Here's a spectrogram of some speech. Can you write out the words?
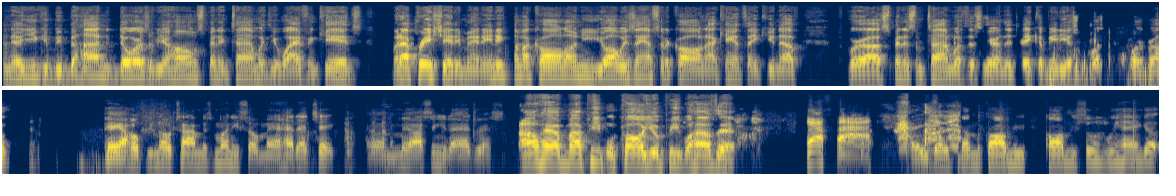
I know you could be behind the doors of your home spending time with your wife and kids, but I appreciate it, man. Anytime I call on you, you always answer the call, and I can't thank you enough for uh, spending some time with us here on the Jacob Media Sports Network, brother. Hey, I hope you know time is money. So man, have that check uh, in the mail. I'll send you the address. I'll have my people call your people. How's that? hey, you better come to call me. Call me as soon as we hang up.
